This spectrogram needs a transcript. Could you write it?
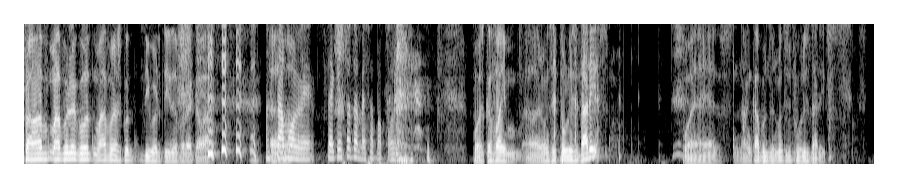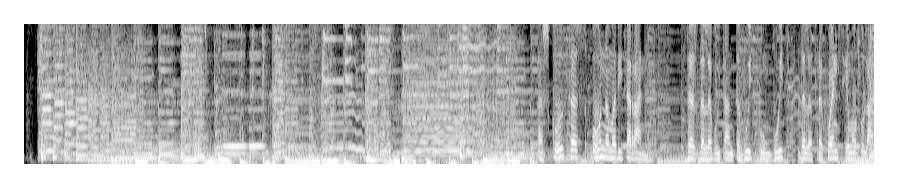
però m'ha- m'ha paregut divertida per acabar. Està molt bé. D'aquesta també se pot posar. pues què feim? Anuncis publicitaris? pues anant cap als anuncis publicitaris. Escoltes Ona Mediterrani, des de la 88.8 de la freqüència modulada.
